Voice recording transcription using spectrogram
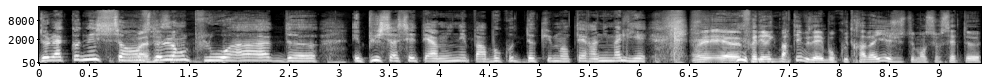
de la connaissance, Ouais, de l'emploi, de et puis ça s'est terminé par beaucoup de documentaires animaliers. euh, Frédéric Marty, vous avez beaucoup travaillé justement sur cette euh,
